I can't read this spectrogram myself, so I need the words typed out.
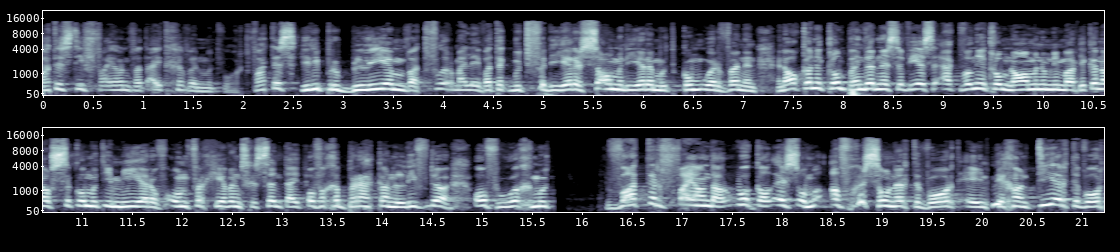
Wat is die vyand wat uitgewin moet word? Wat is hierdie probleem wat voor my lê wat ek moet vir die Here saam met die Here moet kom oorwin en en daar kan 'n klomp hindernisse wees. Ek wil nie 'n klomp name noem nie, maar jy kan nog sukkel met meer of onvergewensgesindheid of 'n gebrek aan liefde of hoogmoed. Watter vyand daar ook al is om afgesonder te word en mee gehanteer te word,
